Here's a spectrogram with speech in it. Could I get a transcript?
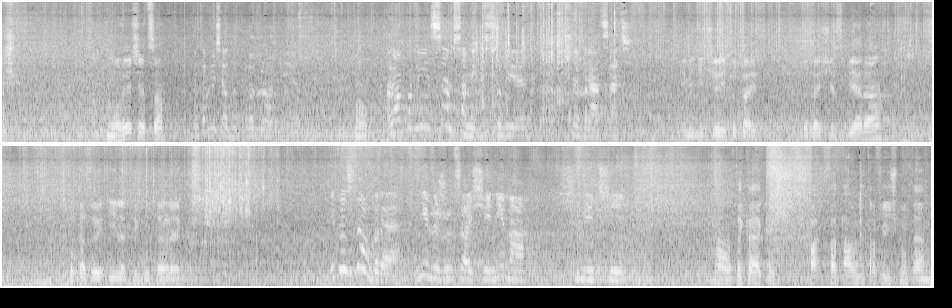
Jakiś... No wiecie co? No to myśl od- odwrotnie. O. Ale on powinien sam sam sobie przewracać. I widzicie, i tutaj, tutaj się zbiera. Pokazuje ile tych butelek. I to jest dobre. Nie wyrzuca się, nie ma śmieci. No, tylko jakiś fa fatalny trafiliśmy ten.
